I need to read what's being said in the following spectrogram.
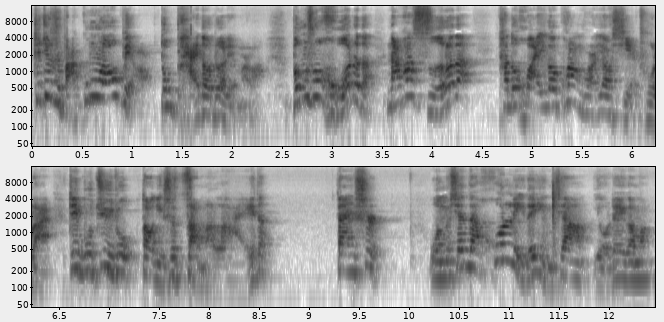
这就是把功劳表都排到这里面了。甭说活着的，哪怕死了的，他都画一个框框要写出来这部巨著到底是怎么来的。但是我们现在婚礼的影像有这个吗？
